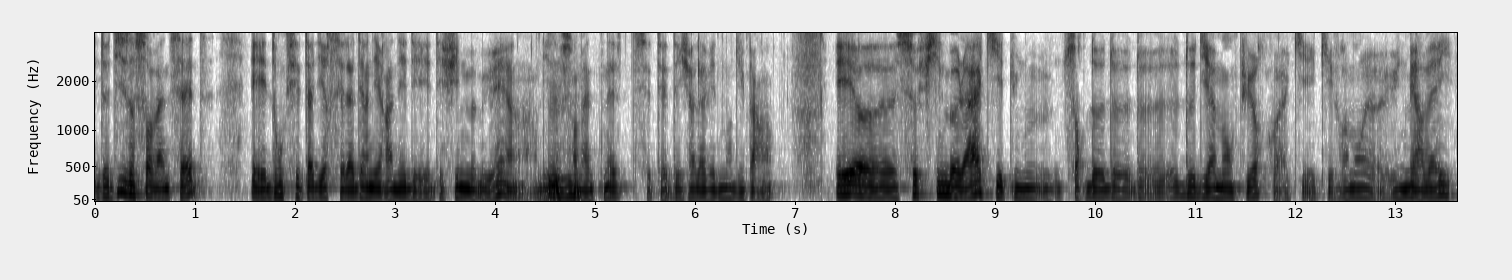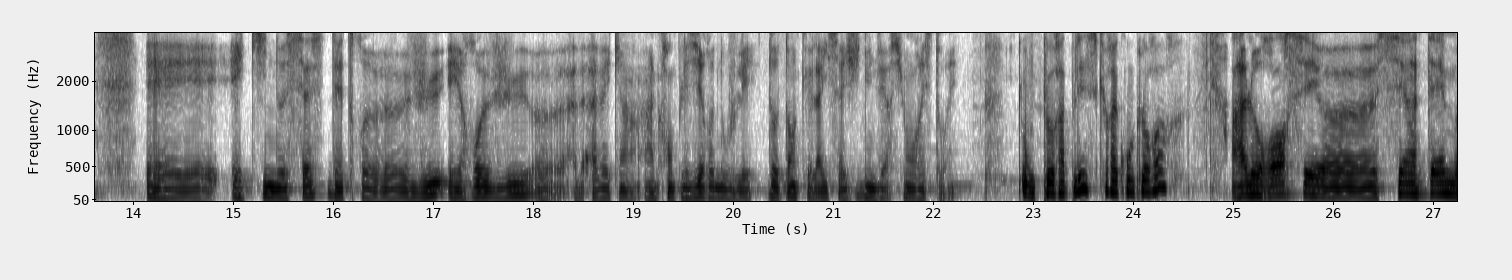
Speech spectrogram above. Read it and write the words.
de 1927. Et donc, c'est-à-dire, c'est la dernière année des, films muets. Hein. En 1929, mhm. c'était déjà l'avènement du parlant. Et ce film là qui est une sorte de, diamant pur, quoi, qui est, qui est vraiment euh, une merveille, et, qui ne cesse d'être euh, vu et revu euh, avec un, grand plaisir renouvelé, d'autant que là, il s'agit d'une version restaurée. On peut rappeler ce que raconte l'aurore? Ah, l'aurore, c'est c'est un thème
